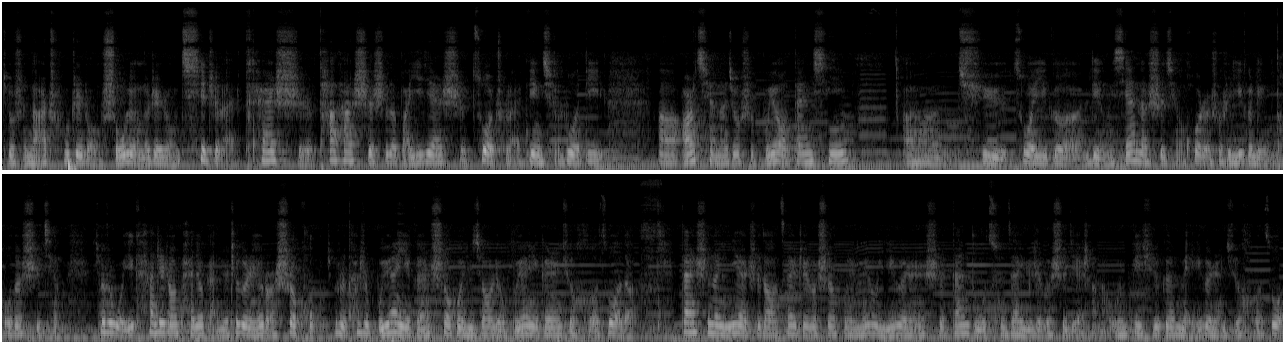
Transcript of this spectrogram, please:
就是拿出这种首领的这种气质来，开始踏踏实实的把一件事做出来，并且落地，呃，而且呢，就是不要担心。呃，去做一个领先的事情，或者说是一个领头的事情，就是我一看这张牌就感觉这个人有点社恐，就是他是不愿意跟社会去交流，不愿意跟人去合作的。但是呢，你也知道，在这个社会，没有一个人是单独存在于这个世界上的，我们必须跟每一个人去合作。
